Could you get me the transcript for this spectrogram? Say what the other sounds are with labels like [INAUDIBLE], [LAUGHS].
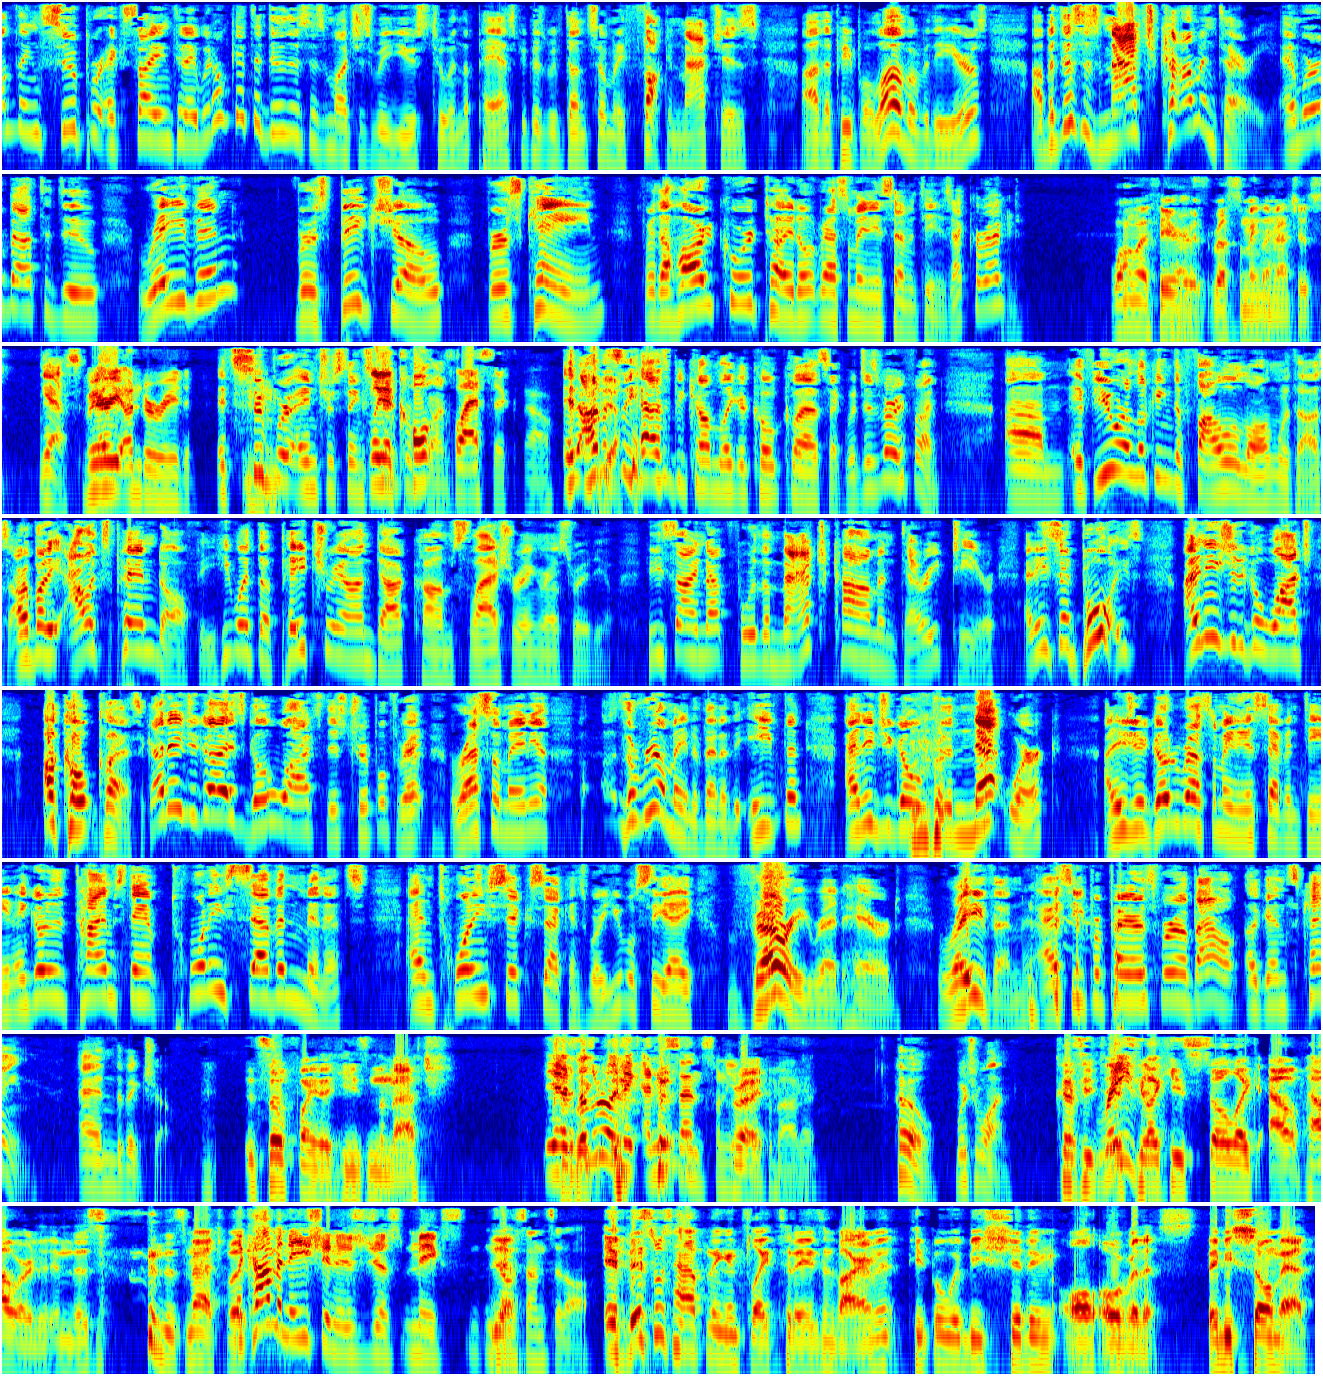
something super exciting today. We don't get to do this as much as we used to in the past because we've done so many fucking matches uh, that people love over the years. Uh, but this is match commentary, and we're about to do Raven versus Big Show versus Kane for the hardcore title at WrestleMania 17. Is that correct? One of my favorite That's WrestleMania correct. matches. Yes. Very underrated. It's super interesting. It's like a cult fun. classic now. It honestly has become like a cult classic, which is very fun. Um, if you are looking to follow along with us, our buddy Alex Pandolfi, he went to patreon.com slash ringrustradio. He signed up for the match commentary tier, and he said, boys, I need you to go watch a cult classic. I need you guys to go watch this triple threat WrestleMania, uh, the real main event of the evening. I need you to go to the [LAUGHS] network. I need you to go to WrestleMania 17 and go to the timestamp 27 minutes and 26 seconds where you will see a very red-haired Raven as he [LAUGHS] prepares for a bout against Kane and the Big Show. It's so funny that he's in the match. Yeah, it It's doesn't like- really make any [LAUGHS] sense when you Right. think about it. Who? Which one? Cause he, Raven. like he's so like outpowered in this, [LAUGHS] in this match. But the combination is just makes no Yeah. sense at all. if this was happening in like today's environment, people would be shitting all over this. They'd be so mad.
